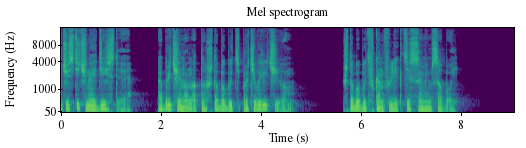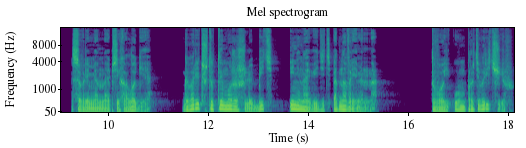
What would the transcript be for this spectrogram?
частичное действие обречено на то, чтобы быть противоречивым, чтобы быть в конфликте с самим собой. Современная психология говорит, что ты можешь любить и ненавидеть одновременно. Твой ум противоречив.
